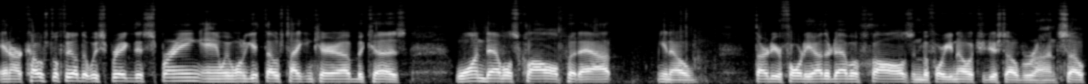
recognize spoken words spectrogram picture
in our coastal field that we sprigged this spring, and we want to get those taken care of because one devil's claw will put out, you know, 30 or 40 other devil's claws, and before you know it, you're just overrun. So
